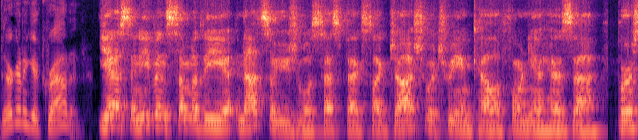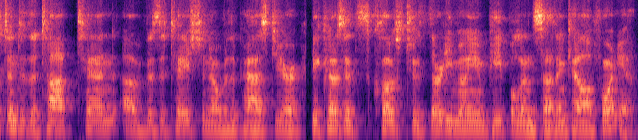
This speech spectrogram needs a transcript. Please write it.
they're going to get crowded. Yes, and even some of the not so usual suspects, like Joshua Tree in California, has uh, burst into the top 10 of visitation over the past year because it's close to 30 million people in Southern California.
